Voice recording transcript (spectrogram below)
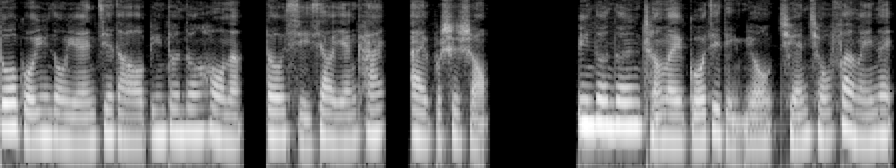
多国运动员接到冰墩墩后呢，都喜笑颜开，爱不释手。冰墩墩成为国际顶流，全球范围内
